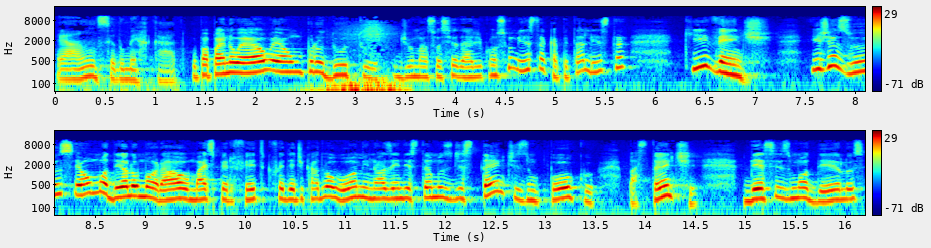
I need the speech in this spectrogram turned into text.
É a ânsia do mercado. O Papai Noel é um produto de uma sociedade consumista, capitalista, que vende. E Jesus é um modelo moral mais perfeito que foi dedicado ao homem. Nós ainda estamos distantes um pouco, bastante, desses modelos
